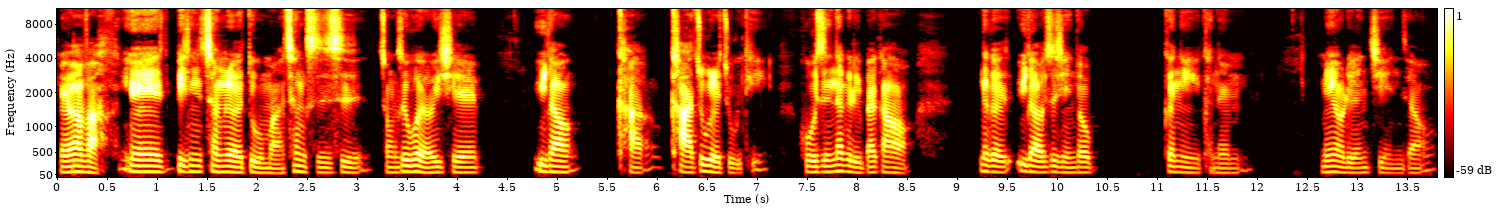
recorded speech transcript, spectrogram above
没办法，因为毕竟蹭热度嘛，蹭时事，总是会有一些。遇到卡卡住的主题，或是那个礼拜刚好那个遇到的事情都跟你可能没有连接，你知道？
